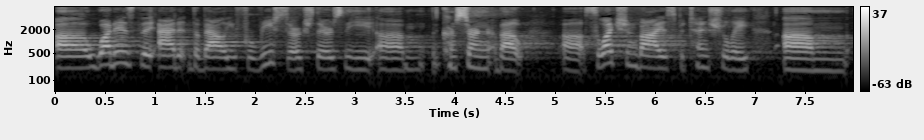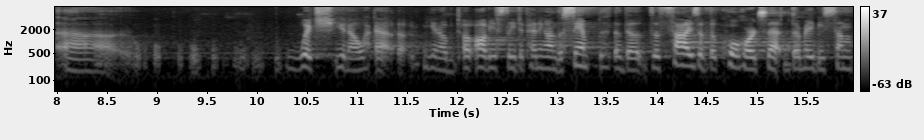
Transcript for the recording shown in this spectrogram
Uh, what is the added the value for research? There's the um, concern about uh, selection bias potentially. Um, which, you know, uh, you know, obviously depending on the, sam- the, the size of the cohorts, that there may be some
